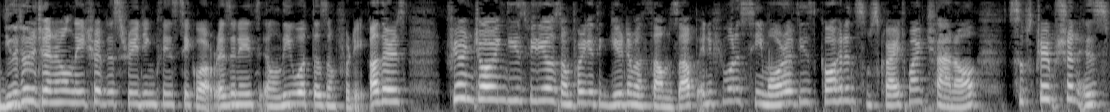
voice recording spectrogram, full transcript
Due to the general nature of this reading, please take what resonates and leave what doesn't for the others. If you're enjoying these videos, don't forget to give them a thumbs up. And if you want to see more of these, go ahead and subscribe to my channel. Subscription is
